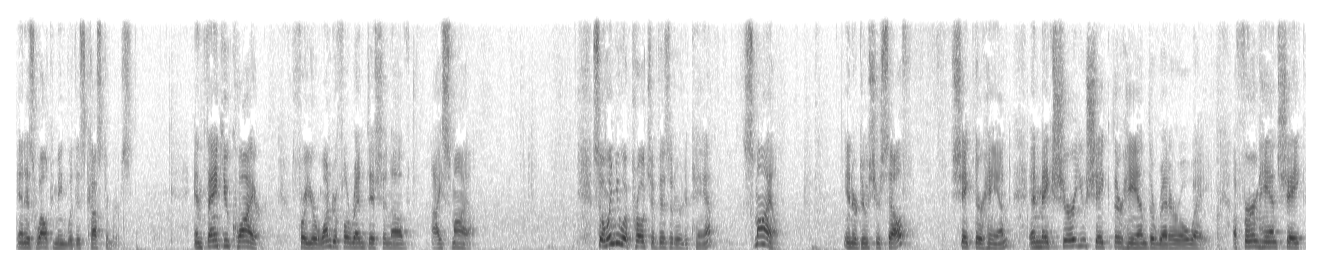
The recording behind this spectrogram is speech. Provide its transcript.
and is welcoming with his customers. And thank you, choir, for your wonderful rendition of I Smile. So when you approach a visitor to camp, smile. Introduce yourself shake their hand, and make sure you shake their hand the red arrow way. A firm handshake,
